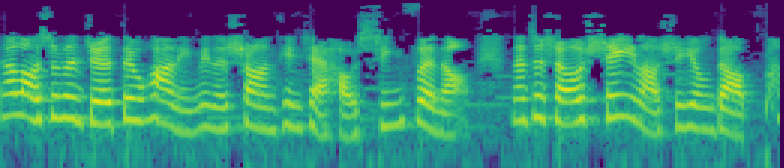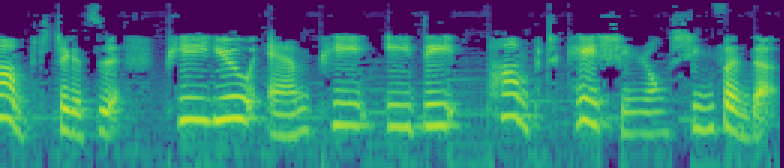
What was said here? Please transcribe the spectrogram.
那老师们觉得对话里面的 Sean 听起来好兴奋哦。那这时候 Shane 老师用到 pumped 这个字，p u m p e d Pumped 可以形容兴奋的。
